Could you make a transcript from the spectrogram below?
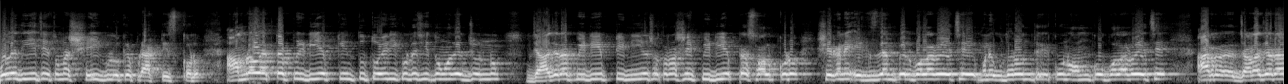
বলে দিয়েছে, তোমরা সেইগুলোকে প্র্যাকটিস করো। আমরাও একটা পিডিএফ কিন্তু তৈরি করেছি তোমাদের জন্য। যারা যারা পিডিএফটি নিয়েছো তারা সেই পিডিএফটা সলভ করো। সেখানে এক্সাম্পল বলা রয়েছে মানে উদাহরণ থেকে কোন অঙ্ক বলা রয়েছে। আর যারা যারা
